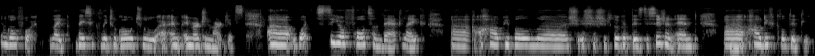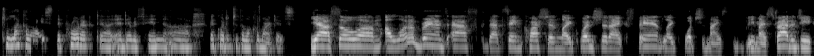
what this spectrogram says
and go for like basically to go to uh, emerging markets. Uh, what's your thoughts on that? Like uh, how people uh, sh- should look at this decision and uh, mm. how difficult it to localize the product uh, and everything according to the local markets yeah, so um, a lot of brands ask that same question, like when should I expand? Like what should my be my strategy?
